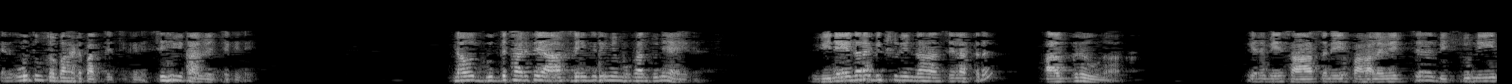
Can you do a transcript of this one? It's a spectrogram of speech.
එන ඌතුම් ස්වභාවයටපත් වෙච්ච කෙනෙක්, සිහිවිකල් වෙච්ච කෙනෙක්. නමුත් බුද්ධ චරිතය ආශ්‍රය කිරීමෙන් මොකක්ද උනේ ඇයට? විනයදර භික්ෂුණීන් වහන්සේලා අතර අග්‍ර වුණා. කියන මේ ශාසනයේ පහළ වෙච්ච භික්ෂුණීන්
